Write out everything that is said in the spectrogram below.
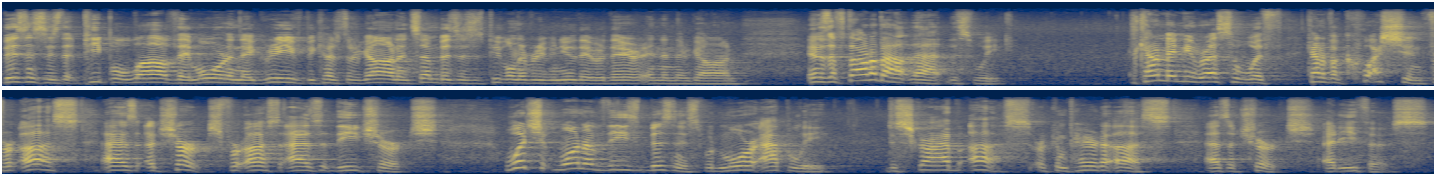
businesses that people love, they mourn and they grieve because they're gone, and some businesses people never even knew they were there and then they're gone. And as I've thought about that this week, it kind of made me wrestle with kind of a question for us as a church, for us as the church. Which one of these businesses would more aptly describe us or compare to us as a church at Ethos?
